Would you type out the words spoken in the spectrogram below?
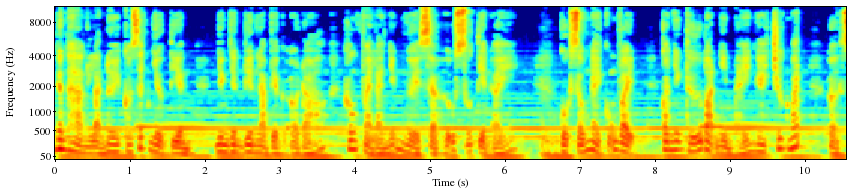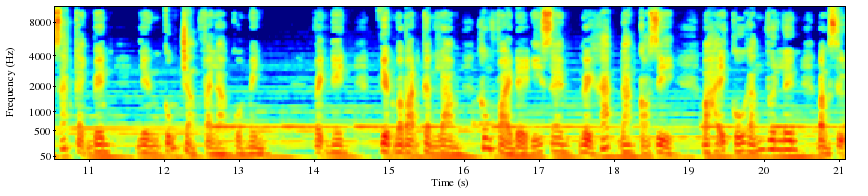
Ngân hàng là nơi có rất nhiều tiền, nhưng nhân viên làm việc ở đó không phải là những người sở hữu số tiền ấy. Cuộc sống này cũng vậy, có những thứ bạn nhìn thấy ngay trước mắt, ở sát cạnh bên, nhưng cũng chẳng phải là của mình. Vậy nên, việc mà bạn cần làm không phải để ý xem người khác đang có gì, mà hãy cố gắng vươn lên bằng sự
